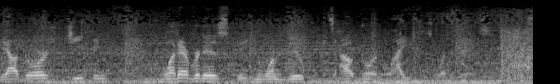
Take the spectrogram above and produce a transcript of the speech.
the outdoors, jeeping, whatever it is that you want to do. It's outdoor life is what it is.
